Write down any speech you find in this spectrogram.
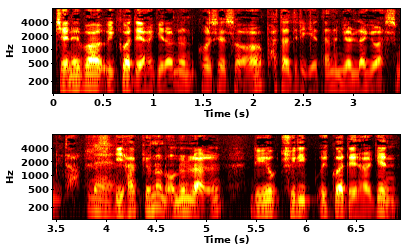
제네바 의과대학이라는 곳에서 받아들이겠다는 연락이 왔습니다. 네. 이 학교는 오늘날 뉴욕 주립 의과대학인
